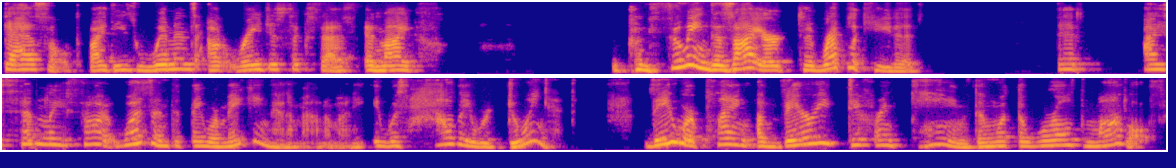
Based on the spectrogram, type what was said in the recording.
dazzled by these women's outrageous success and my consuming desire to replicate it that I suddenly saw it wasn't that they were making that amount of money, it was how they were doing it. They were playing a very different game than what the world models.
